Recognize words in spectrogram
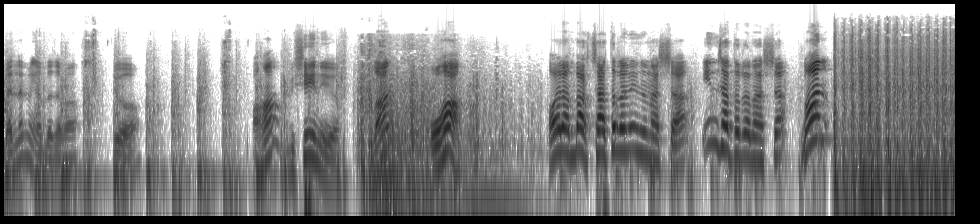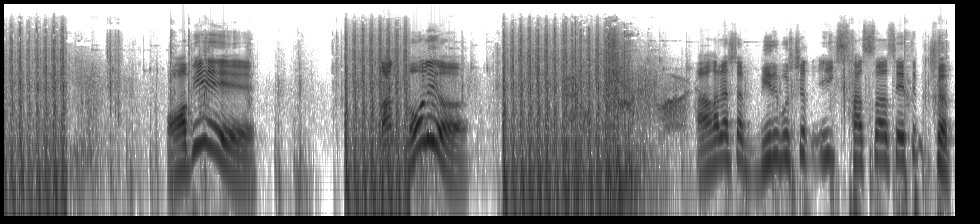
Benden mi geldi acaba? Yo. Aha bir şey iniyor. Lan oha. Oğlum bak çatıdan inin aşağı. İn çatıdan aşağı. Lan. Abi. Lan ne oluyor? Arkadaşlar 1.5 x hassasiyetim çöp.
